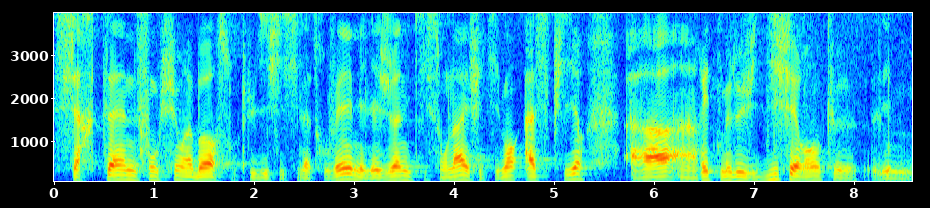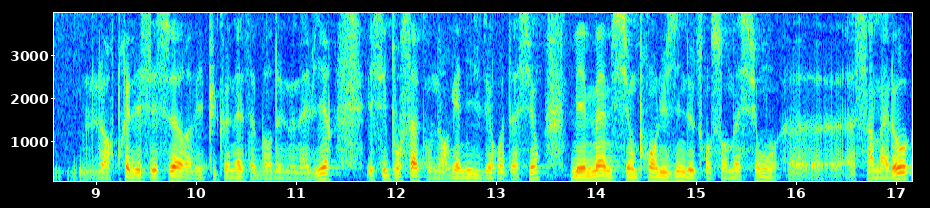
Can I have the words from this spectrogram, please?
Certaines fonctions à bord sont plus difficiles à trouver, mais les jeunes qui sont là, effectivement, aspirent à un rythme de vie différent que leurs prédécesseurs avaient pu connaître à bord de nos navires. Et c'est pour ça qu'on organise des rotations. Mais même si on prend l'usine de transformation euh, à Saint-Malo,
